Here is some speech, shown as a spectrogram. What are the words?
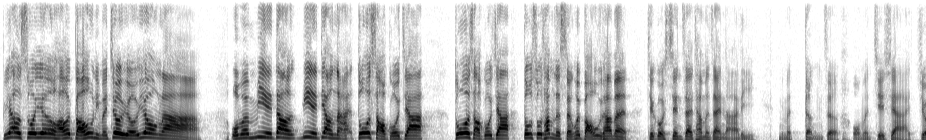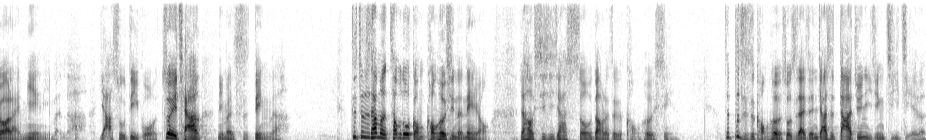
不要说耶和华会保护你们就有用啦。我们灭到灭掉哪多少国家，多少国家都说他们的神会保护他们。”结果现在他们在哪里？你们等着，我们接下来就要来灭你们了。亚述帝国最强，你们死定了。这就是他们差不多恐恐吓信的内容。然后西西家收到了这个恐吓信，这不只是恐吓，说实在，人家是大军已经集结了，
